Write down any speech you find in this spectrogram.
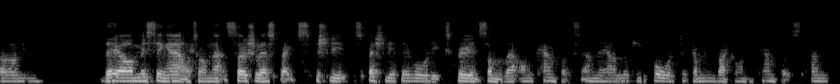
um, they are missing out on that social aspect, especially especially if they've already experienced some of that on campus and they are looking forward to coming back on campus. And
